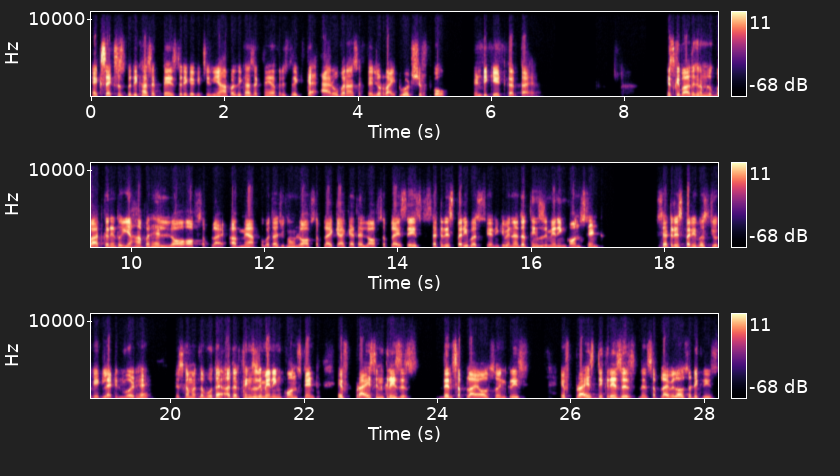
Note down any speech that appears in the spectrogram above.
एक्स एक्सेस पे दिखा सकते हैं, इस तरीके की चीज़ यहाँ पर दिखा सकते हैं, या फिर इस तरीके का एरो बना सकते हैं, जो राइटवर्ड शिफ्ट को इंडिकेट करता है. इसके बाद अगर हम लोग बात करें तो यहाँ पर है लॉ ऑफ़ सप्लाई अब मैं आपको बता चुका हूँ लॉ ऑफ़ सप्लाई क्या कहता है? Law of supply says ceteris paribus यानी कि when other things remaining constant ceteris paribus जो कि एक लैटिन वर्ड है, इसका मतलब होता है other things remaining constant if price increases then supply also increase if price decreases then supply will also decrease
